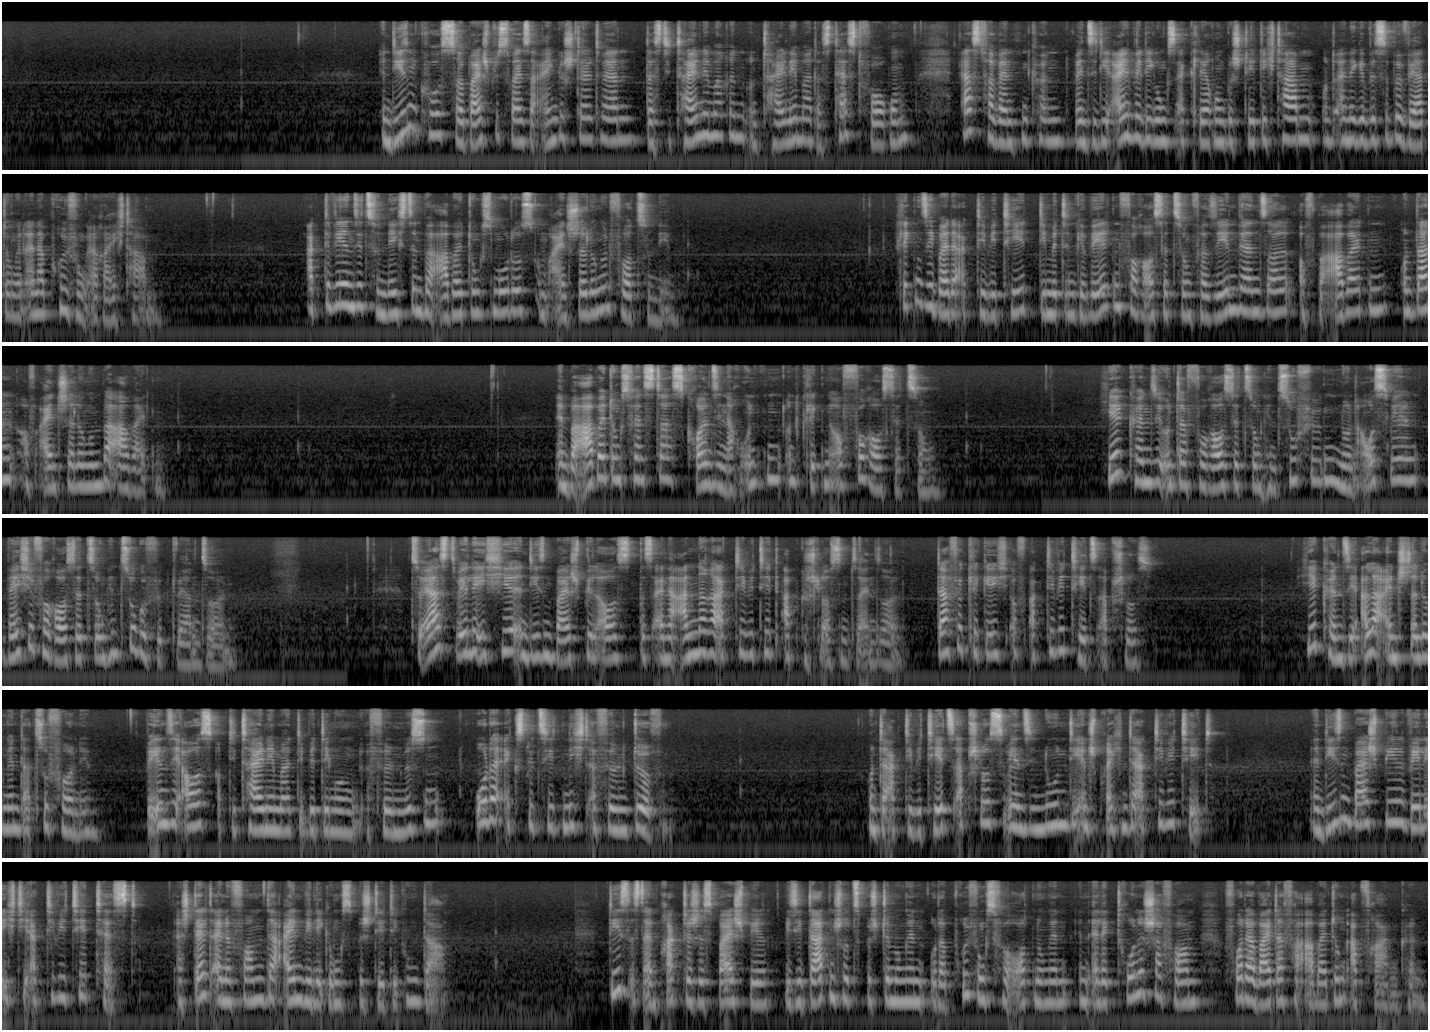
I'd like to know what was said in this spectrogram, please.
In diesem Kurs soll beispielsweise eingestellt werden, dass die Teilnehmerinnen und Teilnehmer das Testforum erst verwenden können, wenn sie die Einwilligungserklärung bestätigt haben und eine gewisse Bewertung in einer Prüfung erreicht haben. Aktivieren Sie zunächst den Bearbeitungsmodus, um Einstellungen vorzunehmen. Klicken Sie bei der Aktivität, die mit den gewählten Voraussetzungen versehen werden soll, auf Bearbeiten und dann auf Einstellungen bearbeiten. Im Bearbeitungsfenster scrollen Sie nach unten und klicken auf Voraussetzungen. Hier können Sie unter Voraussetzungen hinzufügen nun auswählen, welche Voraussetzungen hinzugefügt werden sollen. Zuerst wähle ich hier in diesem Beispiel aus, dass eine andere Aktivität abgeschlossen sein soll. Dafür klicke ich auf Aktivitätsabschluss. Hier können Sie alle Einstellungen dazu vornehmen. Wählen Sie aus, ob die Teilnehmer die Bedingungen erfüllen müssen oder explizit nicht erfüllen dürfen. Unter Aktivitätsabschluss wählen Sie nun die entsprechende Aktivität. In diesem Beispiel wähle ich die Aktivität Test. Er stellt eine Form der Einwilligungsbestätigung dar. Dies ist ein praktisches Beispiel, wie Sie Datenschutzbestimmungen oder Prüfungsverordnungen in elektronischer Form vor der Weiterverarbeitung abfragen können.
